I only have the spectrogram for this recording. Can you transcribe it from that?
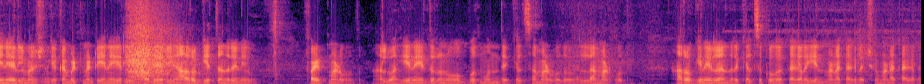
ಏನೇ ಇರಲಿ ಮನುಷ್ಯನಿಗೆ ಕಮಿಟ್ಮೆಂಟ್ ಏನೇ ಇರಲಿ, ಯಾವುದೇ ಇರಲಿ, ಆರೋಗ್ಯ ಇತ್ತಂದರೆ ನೀವು ಫೈಟ್ ಮಾಡ್ಬೋದು, ಅಲ್ವಾ? ಏನೇ ಇದ್ರೂ ಹೋಗ್ಬೋದು ಮುಂದೆ, ಕೆಲಸ ಮಾಡ್ಬೋದು, ಎಲ್ಲ ಮಾಡ್ಬೋದು. ಆರೋಗ್ಯನೇ ಇಲ್ಲ ಅಂದರೆ ಕೆಲಸಕ್ಕೆ ಹೋಗೋಕ್ಕಾಗಲ್ಲ, ಏನು ಮಾಡೋಕ್ಕಾಗಲ್ಲ ಅಚೀವ್ ಮಾಡೋಕ್ಕಾಗಲ್ಲ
